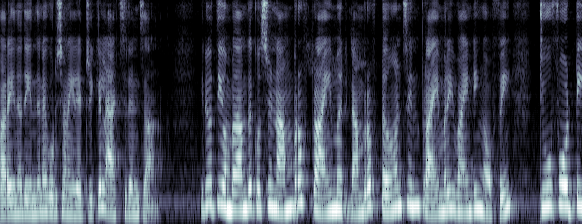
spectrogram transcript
പറയുന്നത് എന്തിനെക്കുറിച്ചാണ്? ഇലക്ട്രിക്കൽ ആക്സിഡൻസ് ആണ്. ഇരുപത്തി ഒമ്പതാമത്തെ question number of primary number of turns in primary winding of a two forty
